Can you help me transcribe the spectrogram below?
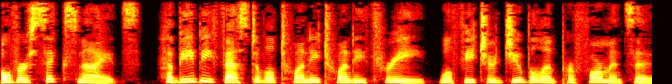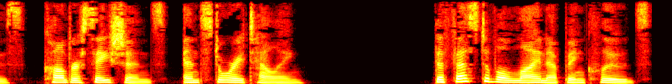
Over six nights, Habibi Festival 2023 will feature jubilant performances, conversations, and storytelling. The festival lineup includes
